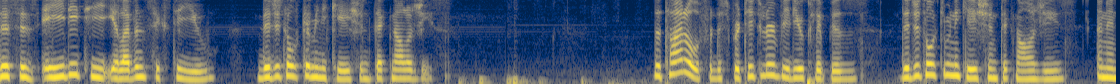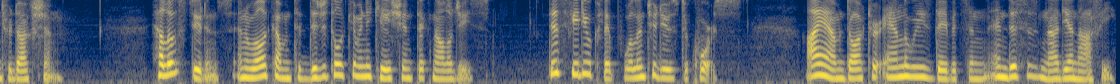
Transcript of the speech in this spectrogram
This is AEDT 1160U, Digital Communication Technologies. The title for this particular video clip is Digital Communication Technologies, an Introduction. Hello students and welcome to Digital Communication Technologies. This video clip will introduce the course. I am Dr. Anne-Louise Davidson and this is Nadia Nafi.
